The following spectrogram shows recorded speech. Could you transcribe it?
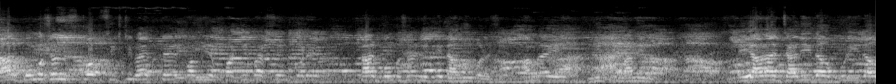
তার প্রমোশন স্কোপ সিক্সটি ফাইভ থেকে কমিয়ে ফর্টি পার্সেন্ট করে তার প্রমোশন নীতি লাগু করেছে। আমরা এই নীতি মানি না। এই আড়া জ্বালিয়ে দাও, পুড়িয়ে দাও,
